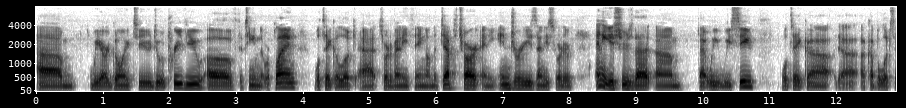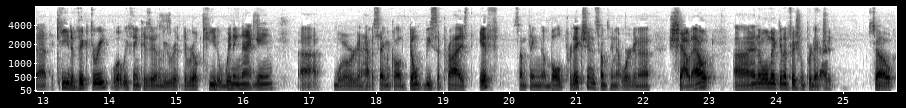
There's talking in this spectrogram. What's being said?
Um, we are going to do a preview of the team that we're playing. We'll take a look at sort of anything on the depth chart, any injuries, any sort of any issues that um, that we we see. We'll take uh, uh, a couple looks at the key to victory, what we think is going to be re- the real key to winning that game. Uh, we're going to have a segment called "Don't Be Surprised If," something a bold prediction, something that we're going to shout out, uh, and then we'll make an official prediction. Okay. So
